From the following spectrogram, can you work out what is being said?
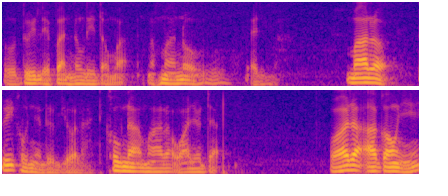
ဟိုတွေးလေပတ်နှုံးလေးတော့မှမမှန်တော့ဘူးအဲ့ဒီမှာမှားတော့တွေးခုံနေလို့ပြောတာခုံတာမှာတော့ဝါရတဝါရအားကောင်းရင်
